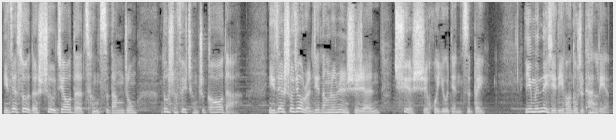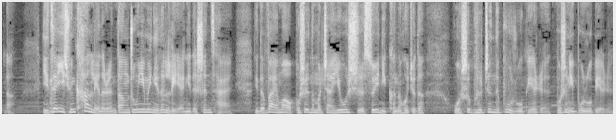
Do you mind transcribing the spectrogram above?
你在所有的社交的层次当中都是非常之高的。你在社交软件当中认识人，确实会有点自卑。因为那些地方都是看脸的，你在一群看脸的人当中，因为你的脸、你的身材、你的外貌不是那么占优势，所以你可能会觉得我是不是真的不如别人？不是你不如别人，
